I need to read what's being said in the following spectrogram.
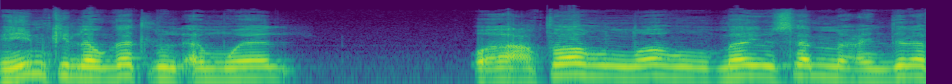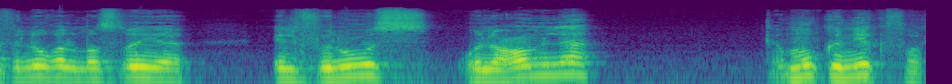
يمكن لو جات له الأموال وأعطاه الله ما يسمى عندنا في اللغة المصرية الفلوس والعملة كان ممكن يكفر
